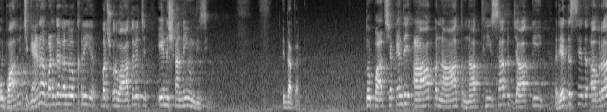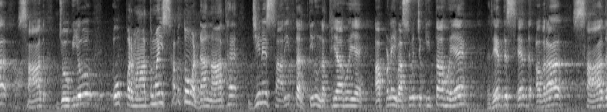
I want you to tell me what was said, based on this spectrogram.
ਉਹ ਬਾਅਦ ਵਿੱਚ ਗਹਿਣਾ ਬਣ ਗਿਆ, ਗੱਲ ਵੱਖਰੀ ਆ, ਪਰ ਸ਼ੁਰੂਆਤ ਵਿੱਚ ਇਹ ਨਿਸ਼ਾਨੀ ਹੁੰਦੀ ਸੀ। ਇਦਾਂ ਕਰਕੇ। ਤੋ ਪਾਤਸ਼ਾਹ ਕਹਿੰਦੇ, ਆਪ ਨਾਥ ਨਾਥੀ ਸਭ ਜਾ ਕੀ ਰਿੱਧ ਸਿਧ ਅਵਰਾ ਸਾਧ ਜੋਗਿਓ, ਉਹ ਪਰਮਾਤਮਾ ਹੀ ਸਭ ਤੋਂ ਵੱਡਾ ਨਾਥ ਹੈ, ਜਿਨੇ ਸਾਰੀ ਧਰਤੀ ਨੂੰ ਨੱਥਿਆ ਹੋਇਆ ਹੈ, ਆਪਣੇ ਵਸ ਵਿੱਚ ਕੀਤਾ ਹੋਇਆ ਹੈ। ਰਿੱਧ ਸਿੱਧ ਅਵਰਾ ਸਾਧ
